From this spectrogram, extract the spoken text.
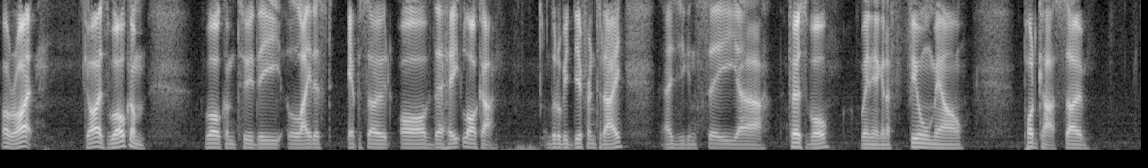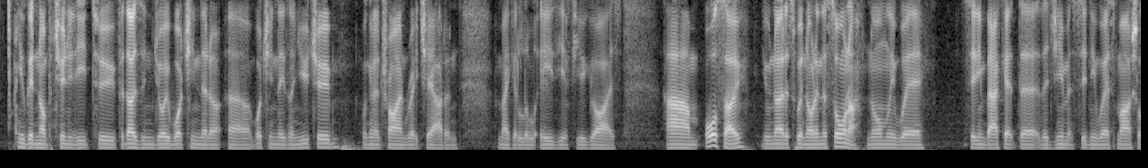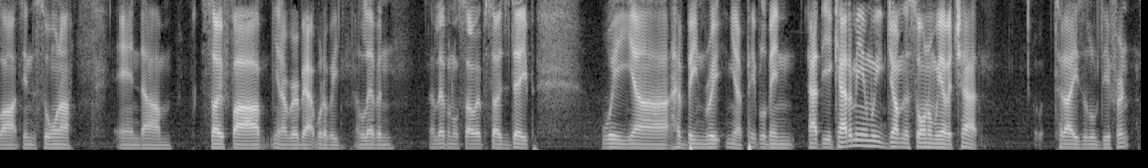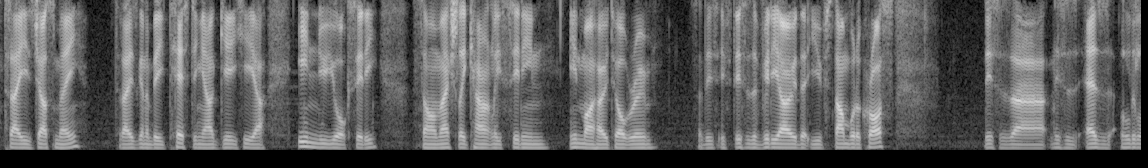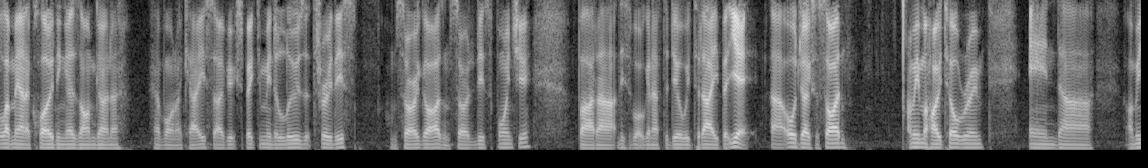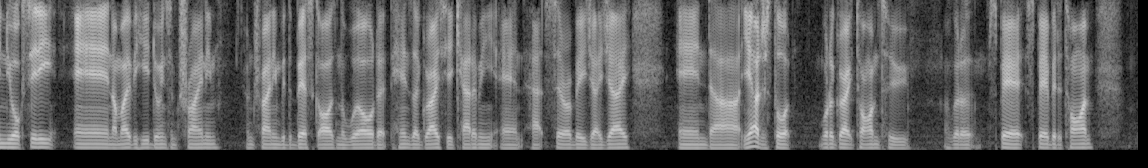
All right, guys, welcome. Welcome to the latest episode of the Heat Locker. A little bit different today. As you can see, uh, first of all, we're going to film our podcast. So you'll get an opportunity to, for those that enjoy watching that, uh, watching these on YouTube, we're going to try and reach out and make it a little easier for you guys. Um, also, you'll notice we're not in the sauna. Normally, we're sitting back at the, the gym at Sydney West Martial Arts in the sauna. And um, so far, you know, we're about, what are we, 11, 11 or so episodes deep. We uh, have been, re- you know, people have been at the academy and we jump in the sauna and we have a chat. Today's a little different. Today is just me. Today's going to be testing our gear here in New York City. So I'm actually currently sitting in my hotel room. So this, if this is a video that you've stumbled across, this is uh this is as little amount of clothing as I'm going to have on. Okay, so if you're expecting me to lose it through this, I'm sorry, guys. I'm sorry to disappoint you, but uh, this is what we're going to have to deal with today. But yeah, uh, all jokes aside, I'm in my hotel room, and uh, I'm in New York City, and I'm over here doing some training. I'm training with the best guys in the world at Renzo Gracie Academy and at Serra BJJ. And uh, yeah, I just thought, what a great time to. I've got a spare spare bit of time.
